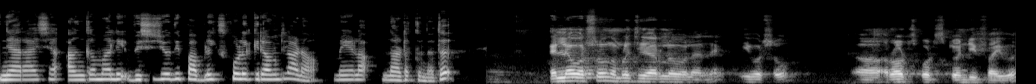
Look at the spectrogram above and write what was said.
ഞായറാഴ്ച അങ്കമാലി വിശ്വജ്യോതി പബ്ലിക് സ്കൂൾ ഗ്രൗണ്ടിലാണ് മേള നടക്കുന്നത് എല്ലാ വർഷവും നമ്മൾ ചെയ്യാറുള്ള പോലെ തന്നെ ഈ വർഷവും road sports twenty five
